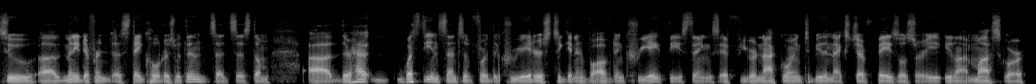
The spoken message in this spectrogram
to uh, many different uh, stakeholders within said system. Uh, there, ha- what's the incentive for the creators to get involved and create these things? If you're not going to be the next Jeff Bezos or Elon Musk or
